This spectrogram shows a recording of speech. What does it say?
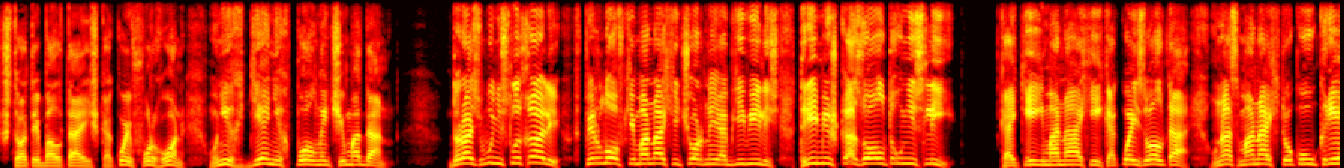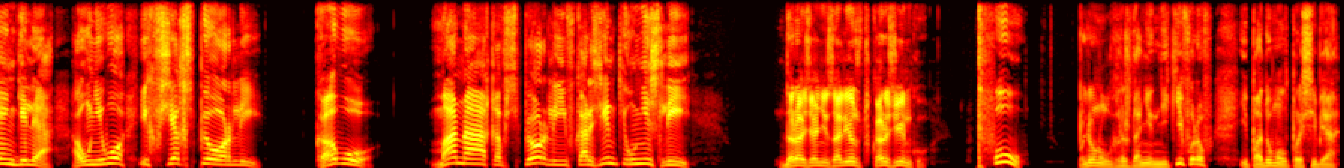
«Что ты болтаешь? Какой фургон? У них денег полный чемодан». «Да разве вы не слыхали? В Перловке монахи черные объявились, три мешка золота унесли». «Какие монахи? Какой золото? У нас монахи только у Кренделя, а у него их всех сперли». «Кого?» «Монахов сперли и в корзинке унесли». «Да разве они залезут в корзинку?» «Тьфу!» — плюнул гражданин Никифоров и подумал про себя.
